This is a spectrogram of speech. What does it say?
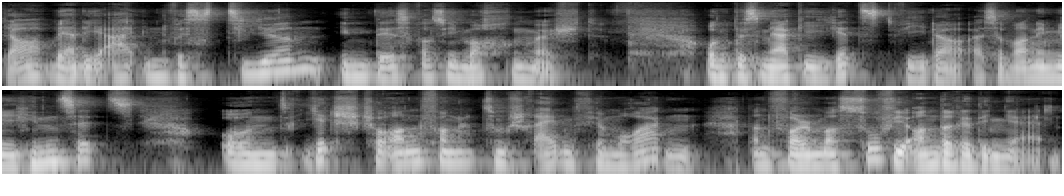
ja, werde ich auch investieren in das, was ich machen möchte. Und das merke ich jetzt wieder. Also wenn ich mich hinsetze und jetzt schon anfange zum Schreiben für morgen, dann fallen mir so viele andere Dinge ein.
